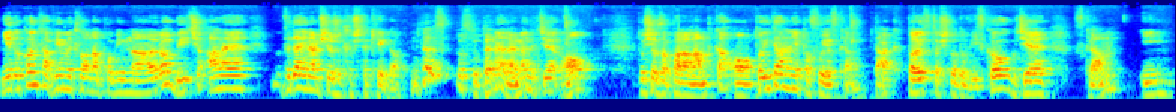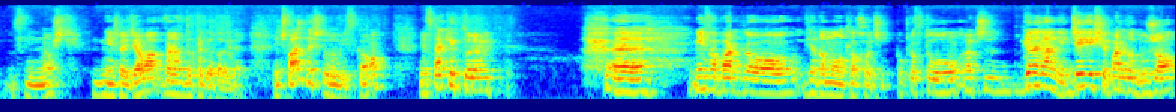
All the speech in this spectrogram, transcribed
Nie do końca wiemy, co ona powinna robić, ale wydaje nam się, że coś takiego. I to jest po prostu ten element, gdzie o, tu się zapala lampka, o, to idealnie pasuje Scrum, tak? To jest to środowisko, gdzie Scrum i zwinność nieźle działa, zaraz do tego dojdę. I czwarte środowisko jest takie, w którym e, nie za bardzo wiadomo o co chodzi. Po prostu, znaczy, generalnie dzieje się bardzo dużo,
